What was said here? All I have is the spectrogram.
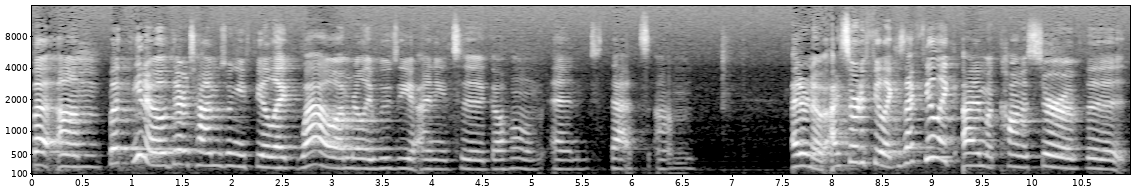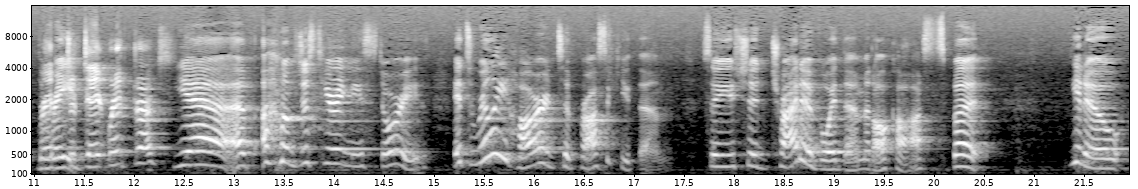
But um, but you know, there are times when you feel like, wow, I'm really woozy. I need to go home, and that's um, I don't know. I sort of feel like because I feel like I'm a connoisseur of the, the Rape, rape. date rape drugs? Yeah, of, of just hearing these stories. It's really hard to prosecute them. So you should try to avoid them at all costs. But, you know,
